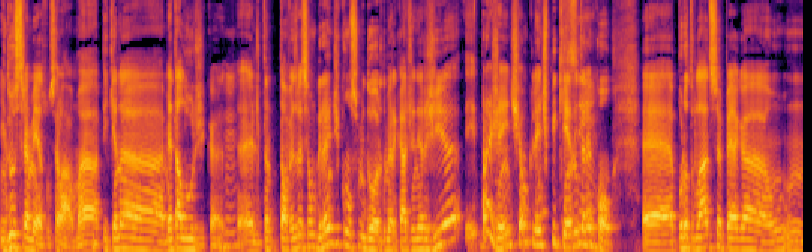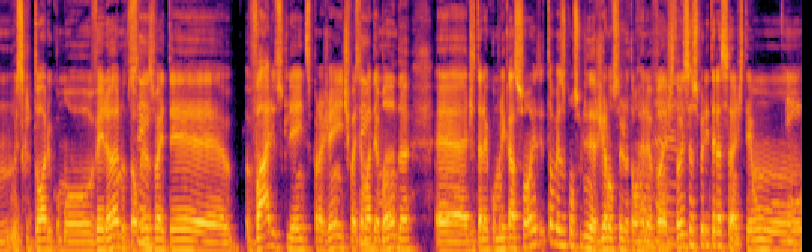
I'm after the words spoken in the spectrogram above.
indústria mesmo, sei lá, uma pequena metalúrgica, Uhum. ele t- talvez vai ser um grande consumidor do mercado de energia e pra gente é um cliente pequeno em Sim. telecom. É, por outro lado, você pega um, um escritório como Verano, talvez Sim. vai ter vários clientes pra gente, vai ter Sim. uma demanda é, de telecomunicações e talvez o consumo de energia não seja tão relevante. É. Então isso é super interessante. Tem um. Sim.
